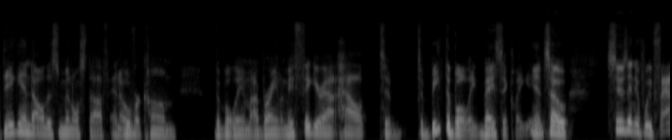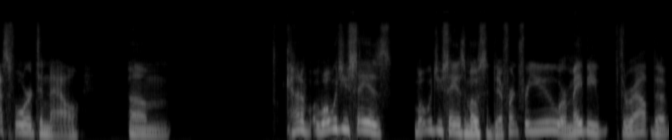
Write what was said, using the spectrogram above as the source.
dig into all this mental stuff and overcome the bully in my brain. Let me figure out how to to beat the bully basically. And so Susan if we fast forward to now um kind of what would you say is what would you say is most different for you? Or maybe throughout the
